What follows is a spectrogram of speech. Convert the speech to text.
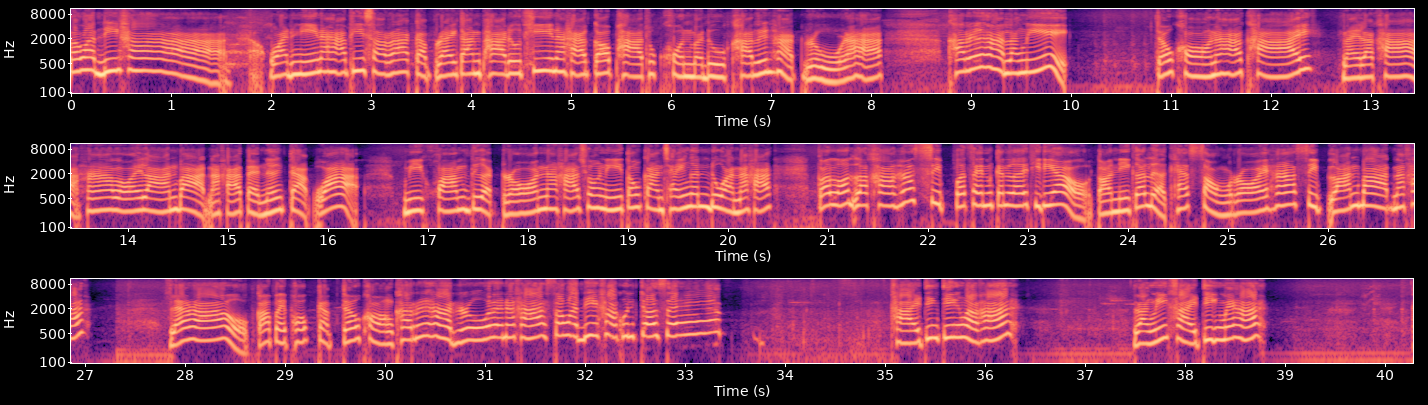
สวัสดีค่ะ วันนี้นะคะพี่ซาร่ากับรายการพาดูที่นะคะ ก็พาทุกคนมาดูคาฤหาสน์หรูนะคะคาฤหาสน์หลังนี้ เจ้าของนะคะขายในราคา 500 ล้านบาทนะคะ แต่เนื่องจากว่ามีความเดือดร้อนนะคะ ช่วงนี้ต้องการใช้เงินด่วนนะคะ ก็ลดราคา 50%กันเลยทีเดียว ตอนนี้ก็เหลือแค่ 250 ล้านบาทนะคะ และเราก็ไปพบกับเจ้าของคฤหาสน์หรู้เลยนะคะ สวัสดีค่ะคุณโจเซฟ ขายจริงๆเหรอคะ หลังนี้ขายจริงไหมคะ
